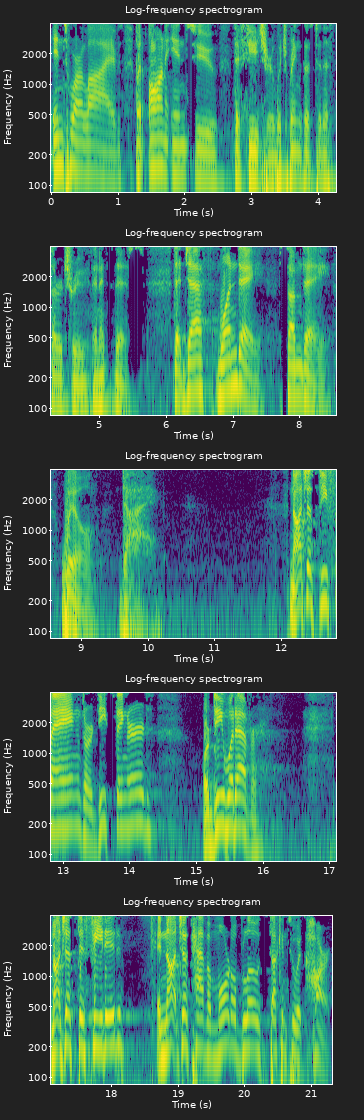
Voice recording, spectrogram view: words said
into our lives, but on into the future, which brings us to the third truth, and it's this that death one day, someday, will die. Not just defanged or destingered or de whatever. Not just defeated and not just have a mortal blow stuck into its heart,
